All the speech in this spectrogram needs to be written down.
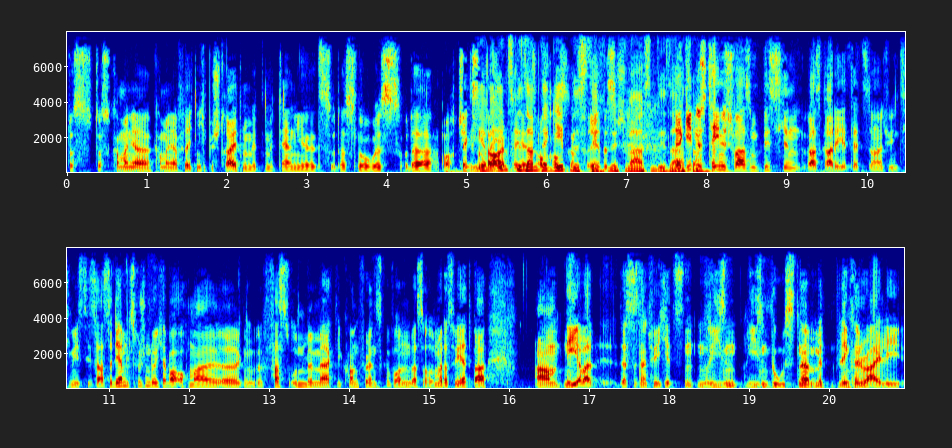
Das, das kann man ja, kann man ja vielleicht nicht bestreiten mit, mit Daniels oder Slobis oder auch Jackson ja, aber insgesamt ergebnistechnisch war es ein Desaster. Ergebnistechnisch war es ein bisschen, war es gerade jetzt letztes Jahr natürlich ein ziemliches Desaster. Die haben zwischendurch aber auch mal äh, fast unbemerkt die Conference gewonnen, was auch immer das wert war. Ähm, nee, aber das ist natürlich jetzt ein, ein riesen, riesen Boost, ne? Mit Lincoln Riley,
